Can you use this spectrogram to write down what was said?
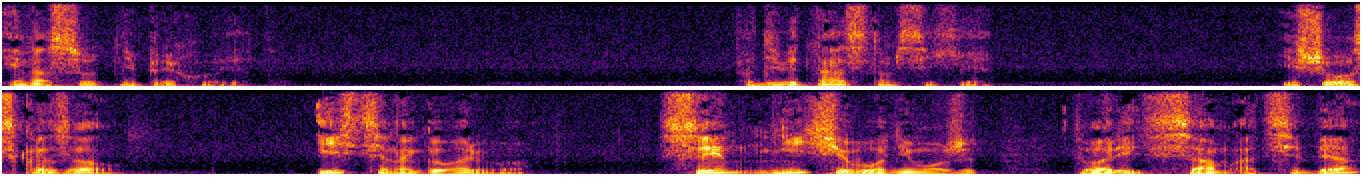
и на суд не приходят. В 19 стихе Ишуа сказал, истинно говорю вам, сын ничего не может творить сам от себя,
